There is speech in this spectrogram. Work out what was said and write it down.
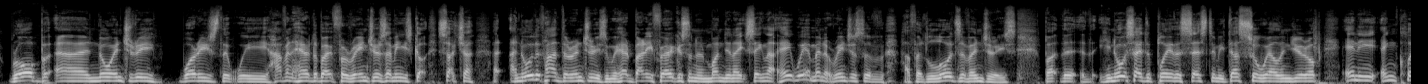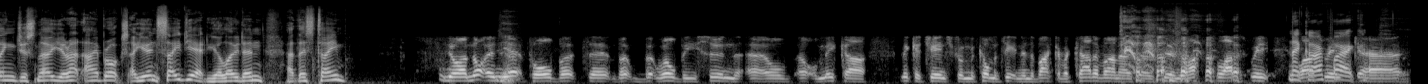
Rob, uh, no injury worries that we haven't heard about for Rangers. I mean, he's got such a. I know they've had their injuries, and we heard Barry Ferguson on Monday night saying that. Hey, wait a minute, Rangers have, have had loads of injuries, but the, the, he knows how to play the system. He does so well in Europe. Any inkling just now? You're at Ibrox. Are you inside yet? Are you allowed in at this time? No, I'm not in yeah. yet, Paul, but uh, but but will be soon. Uh, it'll, it'll make a make a change from commentating in the back of a caravan as I was doing last, last week. In a last car week, park. Uh,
